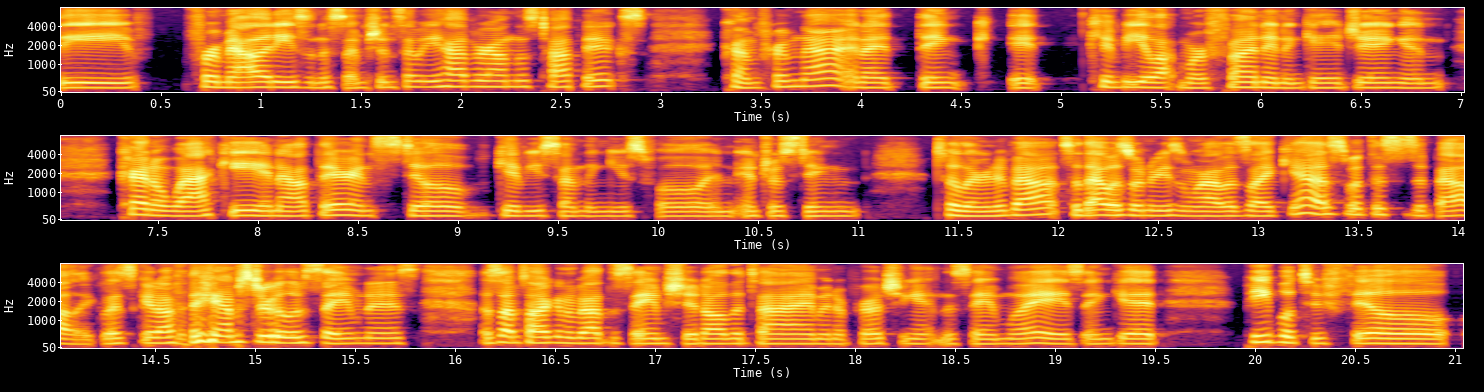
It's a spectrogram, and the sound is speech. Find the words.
the formalities and assumptions that we have around those topics come from that. And I think it can be a lot more fun and engaging and kind of wacky and out there and still give you something useful and interesting to learn about. So that was one reason why I was like, yeah, that's what this is about. Like, let's get off the hamster wheel of sameness. Let's stop talking about the same shit all the time and approaching it in the same ways and get people to feel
